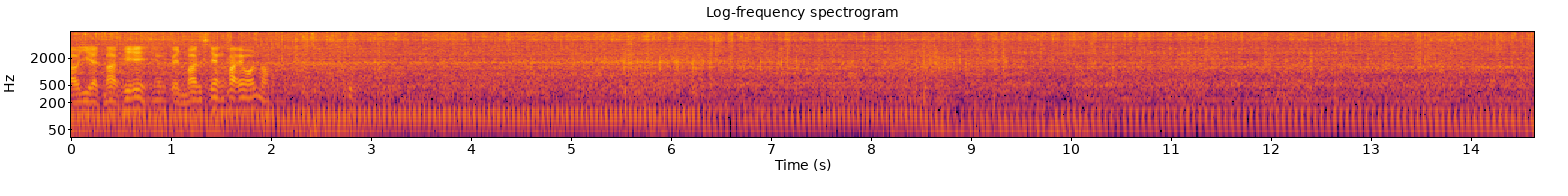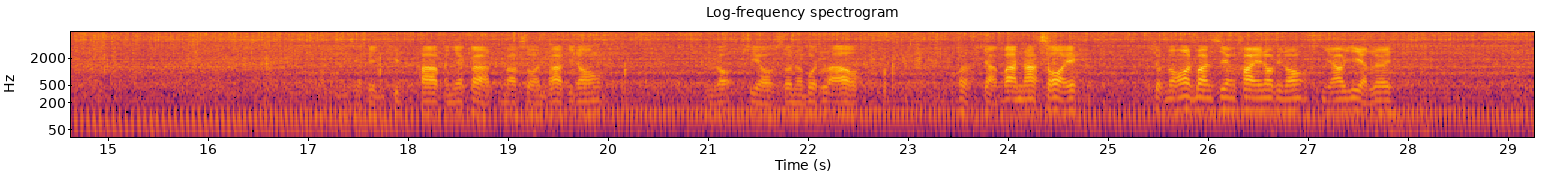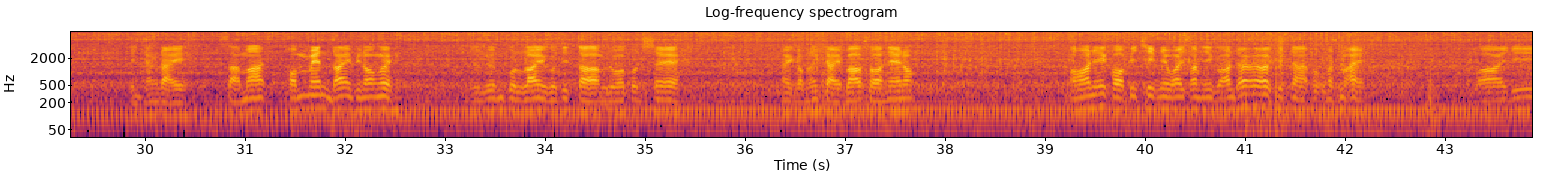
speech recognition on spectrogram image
าวเหยียดมาพี่ยังเป็นบ้านเชียงไข่หมดเนาะเป็นคลิปภาพบรรยากาศมาสอนพาพี่น้องเลาะเที่ยวชนบทลาวจากบ้านนาซอยจบนอนบ้านเชียงไข่เนาะพี่น้องยาวเหยียดเลย เป็นจังใดสามารถคอมเมนต์ได้พี่น้องเลยอย่าลืมกดไลค์กดติดตามหรือว่ากดแชร์ให้กำลังใจบ่าวสอนแน่เนาะอ๋อนี่ขอปิดชิปนี้ไว้ทำนี้ก่อนเด้อคลิปหน้าพบกันใหม่สบายดี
